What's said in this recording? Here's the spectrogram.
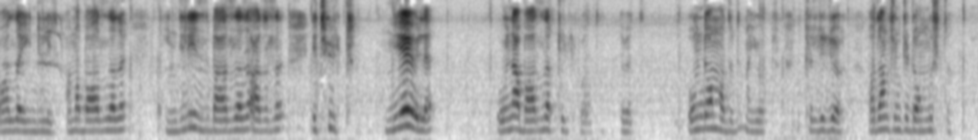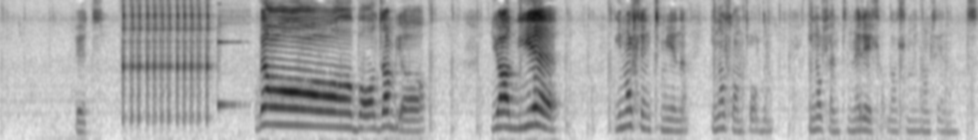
Bazıları İngiliz ama bazıları İngiliz bazıları adlı e, Türk. Niye öyle? Oyuna bazıları Türk bu arada. Evet. Oyunda olmadı değil mi? Yok. Kırdırıyor. Adam çünkü donmuştu. Evet. Be boğulacağım ya. Ya niye? Innocent'im yine. Innocent oldum. Innocent. Nereye saklansın Innocent?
